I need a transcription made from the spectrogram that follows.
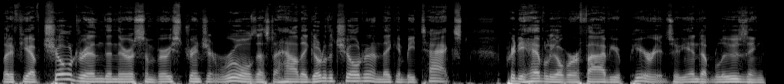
But if you have children, then there are some very stringent rules as to how they go to the children, and they can be taxed pretty heavily over a five year period. So you end up losing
